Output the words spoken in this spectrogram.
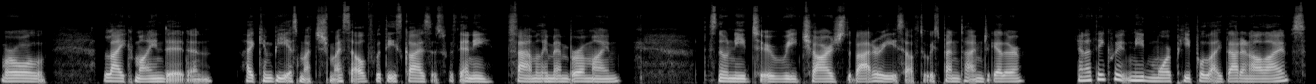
We're all like minded, and I can be as much myself with these guys as with any family member of mine. There's no need to recharge the batteries after we spend time together. And I think we need more people like that in our lives.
